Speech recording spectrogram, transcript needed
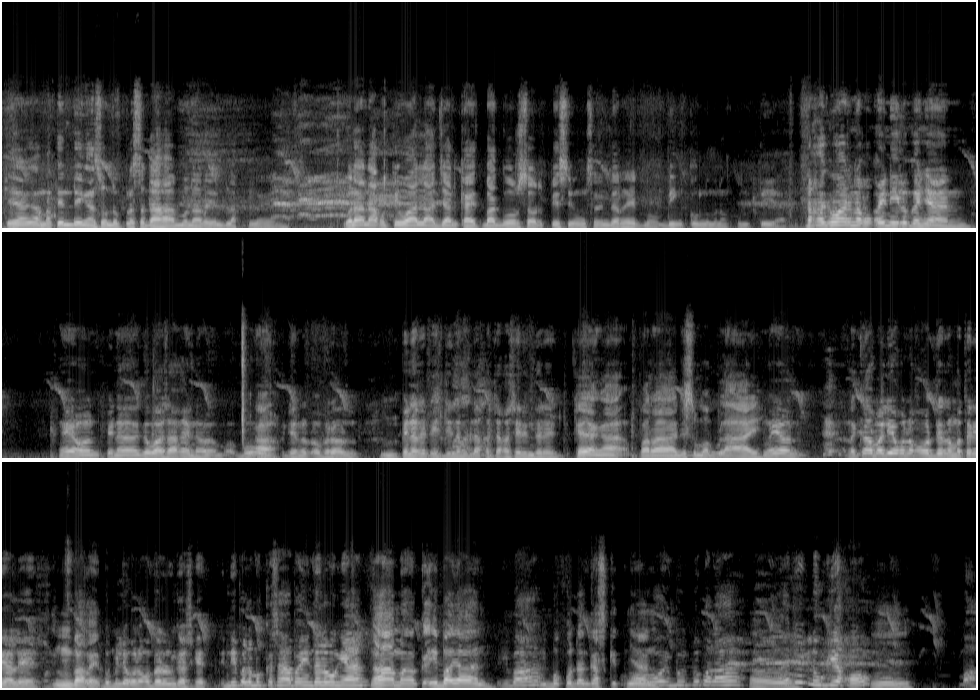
Kaya nga, matindi nga sundok. Lasadahan mo na rin yung black na yan. Wala na akong tiwala dyan. Kahit bago surface yung cylinder head mo, bingkong naman ng kunti yan. Nakagawa rin ako kay Nilo ganyan. Ngayon, pinagawa sa akin, no? buo, Ah. general overall. Hmm. Pinarepis din ng black at saka cylinder head. Kaya nga, para di sumablay. Ngayon, nagkamali ako ng order ng materyales. Hmm, bakit? Bumili ako ng overall gasket. Hindi pala magkasama yung dalawang yan. Ah, mga kaiba yan. Iba? Ibukod ang gasket niyan. Oo, iba, iba pala. Oo. Ay, di, lugi ako. Hmm. Ma,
